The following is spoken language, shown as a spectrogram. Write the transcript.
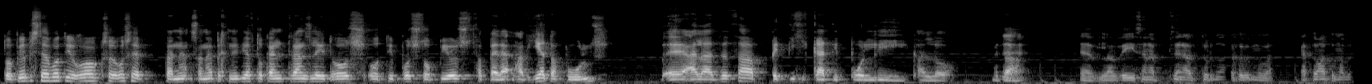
Το οποίο πιστεύω ότι εγώ, ξέρω εγώ, σε, τα νέα- στα νέα παιχνίδια αυτό κάνει translate ως ο τύπος ο οποίος θα, περά, θα βγει από τα pools, ε, αλλά δεν θα πετύχει κάτι πολύ καλό μετά. Ναι. Ναι, δηλαδή σε ένα, σε ένα τουρνουά το δούμε 100 άτομα δεν-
